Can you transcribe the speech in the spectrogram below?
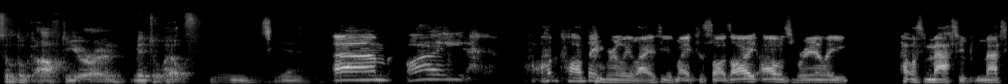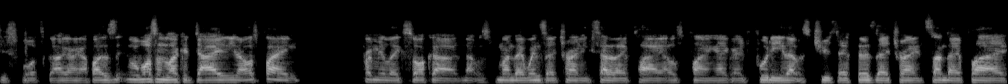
to look after your own mental health? Mm, yeah. Um, I, I've, I've been really lazy with my exercise. I, I was really, I was massive, massive sports guy growing up. I was, it wasn't like a day, you know, I was playing Premier League soccer, and that was Monday, Wednesday training, Saturday play. I was playing A grade footy. That was Tuesday, Thursday train, Sunday play.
